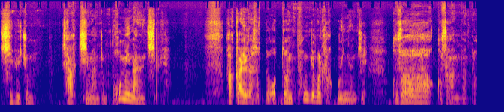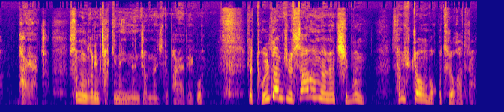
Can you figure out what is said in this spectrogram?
집이 좀 작지만 좀 폼이 나는 집이야. 가까이 가서 또 어떤 풍경을 갖고 있는지 구석구석 한번 또 봐야죠. 숨은 그림 찾기는 있는지 없는지도 봐야 되고. 일단 돌담 좀 쌓아놓으면은 집은 30점은 먹고 들어가더라고.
